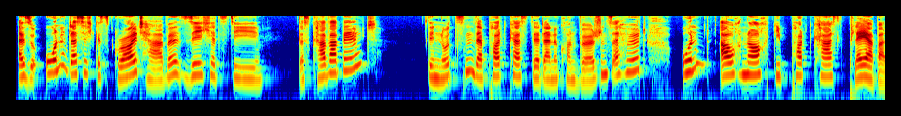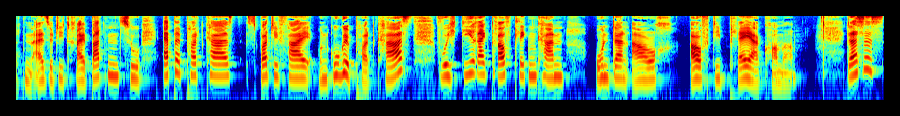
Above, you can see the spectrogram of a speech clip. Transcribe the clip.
Also ohne dass ich gescrollt habe, sehe ich jetzt die, das Coverbild, den Nutzen, der Podcast, der deine Conversions erhöht und auch noch die Podcast Player Button, also die drei Button zu Apple Podcast, Spotify und Google Podcast, wo ich direkt draufklicken kann und dann auch auf die Player komme. Das ist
